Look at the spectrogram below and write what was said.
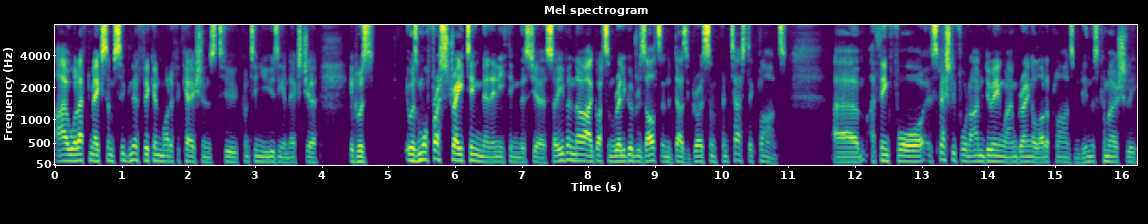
I will have to make some significant modifications to continue using it next year. It was it was more frustrating than anything this year. So even though I got some really good results, and it does, it grows some fantastic plants. Um, I think for, especially for what I'm doing, where I'm growing a lot of plants, I'm doing this commercially,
